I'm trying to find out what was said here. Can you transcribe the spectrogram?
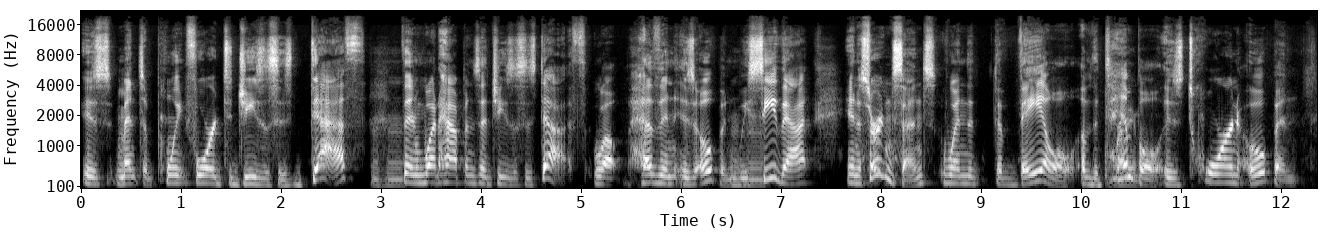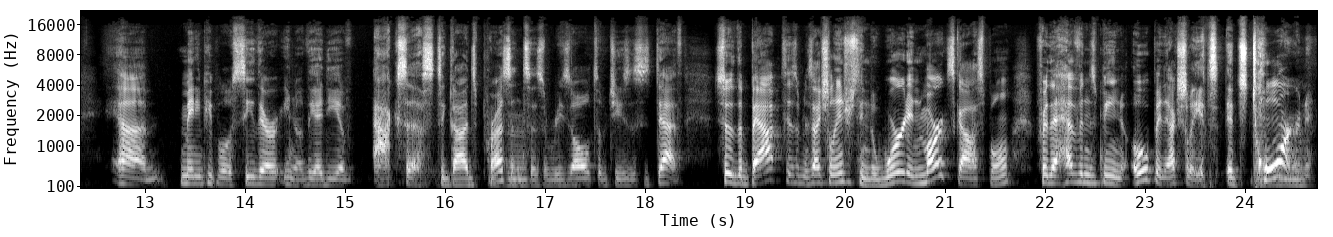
is meant to point forward to Jesus' death, mm-hmm. then what happens at Jesus' death? Well, heaven is open. We see that in a certain sense when the, the veil of the temple is torn open. Um, many people see their, you know, the idea of access to God's presence as a result of Jesus' death. So the baptism is actually interesting. The word in Mark's gospel for the heavens being open, actually, it's it's torn. Mm-hmm.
